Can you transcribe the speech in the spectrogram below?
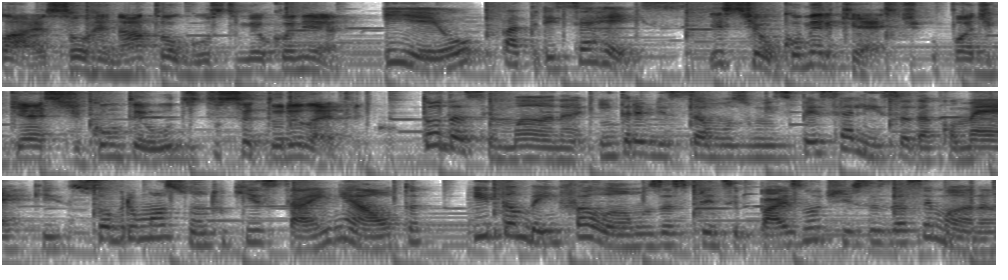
Olá, eu sou Renato Augusto Melconian. E eu, Patrícia Reis. Este é o Comercast, o podcast de conteúdos do setor elétrico. Toda semana entrevistamos um especialista da Comerc sobre um assunto que está em alta e também falamos as principais notícias da semana.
